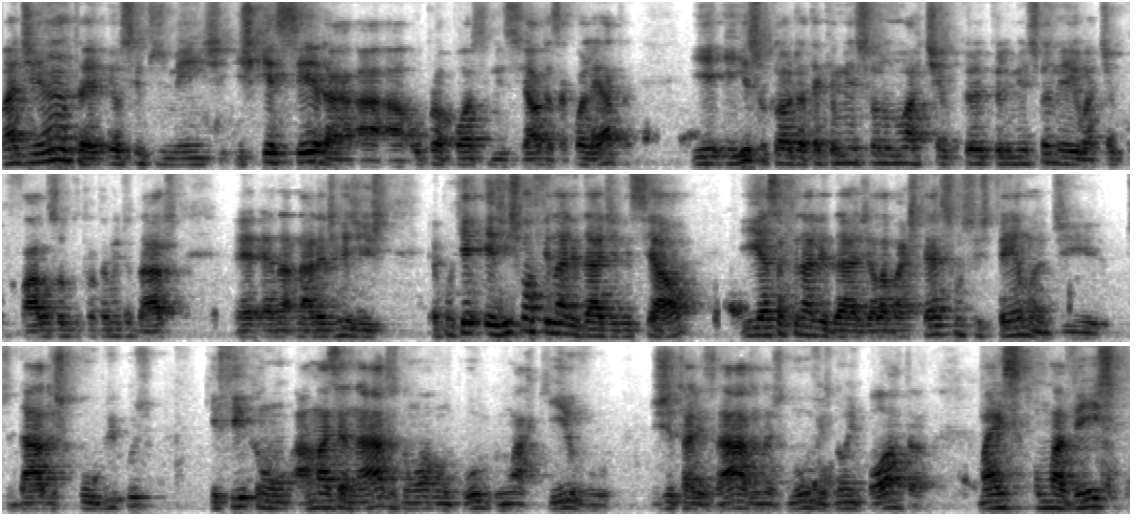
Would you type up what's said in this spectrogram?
Não adianta eu simplesmente esquecer a, a, a, o propósito inicial dessa coleta, e, e, isso, Cláudio, até que eu menciono no artigo que eu, que eu lhe mencionei, o artigo que fala sobre o tratamento de dados é, é na, na área de registro. É porque existe uma finalidade inicial, e essa finalidade ela abastece um sistema de, de dados públicos, que ficam armazenados num órgão público, num arquivo digitalizado, nas nuvens, não importa, mas uma vez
